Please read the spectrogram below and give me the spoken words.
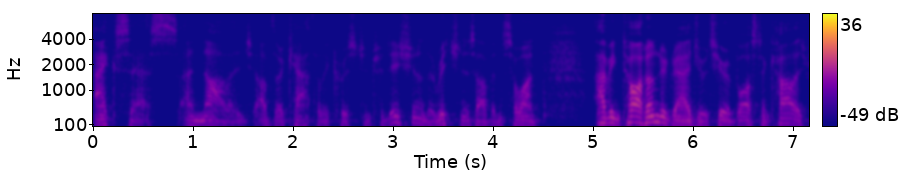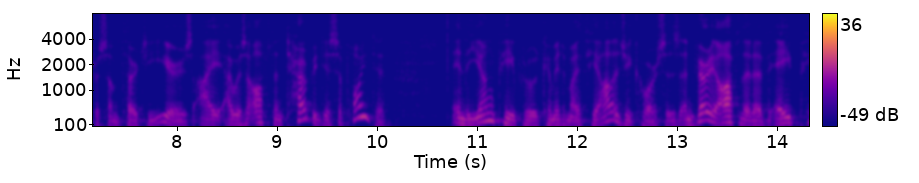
access and knowledge of their Catholic Christian tradition and the richness of it and so on having taught undergraduates here at Boston College for some 30 years, I, I was often terribly disappointed in the young people who would come into my theology courses, and very often they'd have AP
